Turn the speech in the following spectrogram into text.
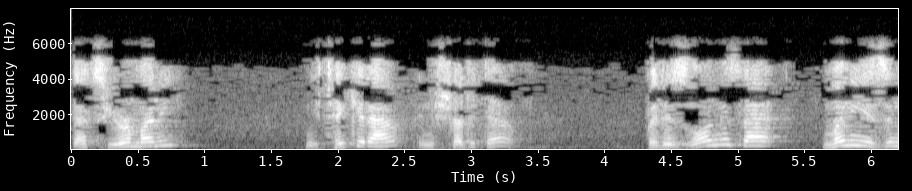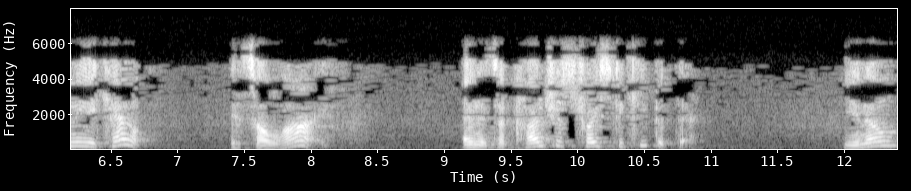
that's your money. You take it out and you shut it down. But as long as that money is in the account, it's alive. And it's a conscious choice to keep it there. You know,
